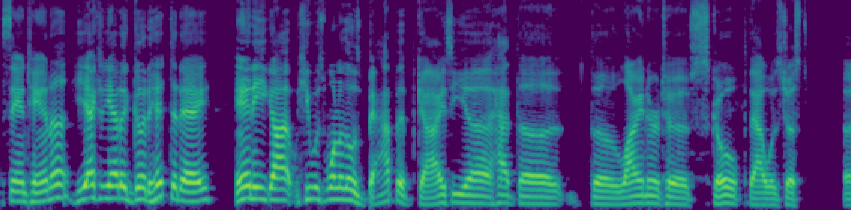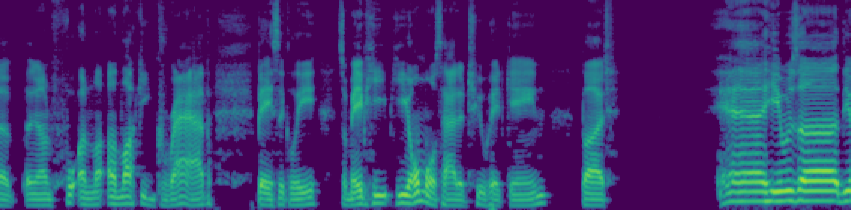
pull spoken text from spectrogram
Santana. He actually had a good hit today, and he got he was one of those BABIP guys. He uh, had the the liner to Schoop that was just a, an un- unlucky grab, basically. So maybe he, he almost had a two hit game, but yeah, he was uh the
